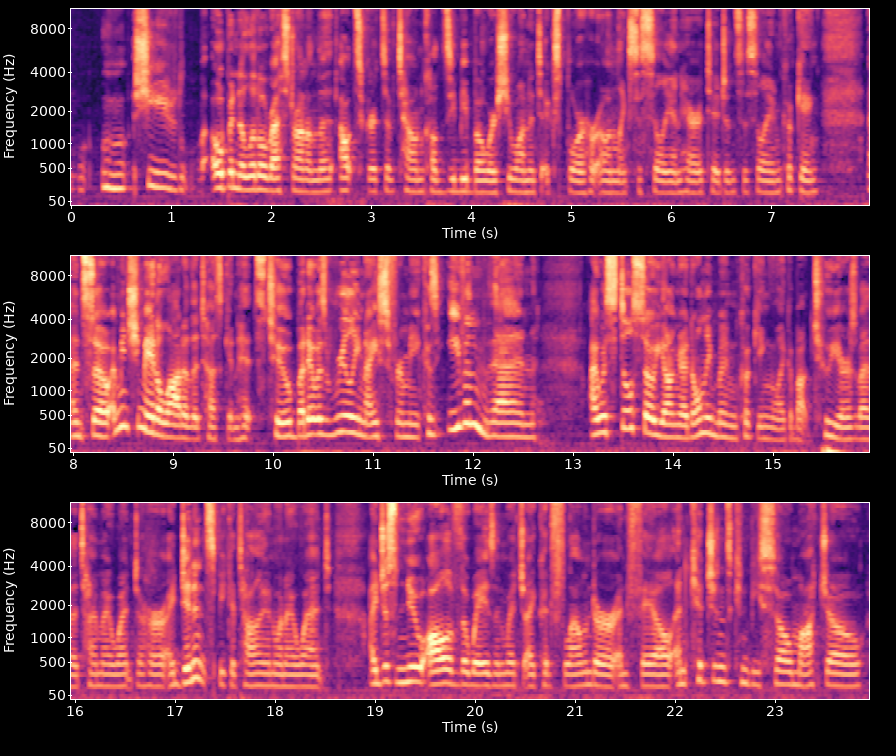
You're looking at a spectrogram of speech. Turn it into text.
she opened a little restaurant on the outskirts of town called Zibibbo, where she wanted to explore her own like Sicilian heritage and Sicilian cooking. And so, I mean, she made a lot of the Tuscan hits too. But it was really nice for me because even then. I was still so young. I'd only been cooking like about two years by the time I went to her. I didn't speak Italian when I went. I just knew all of the ways in which I could flounder and fail. And kitchens can be so macho.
